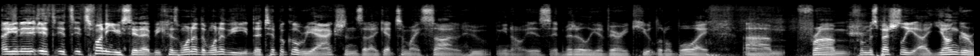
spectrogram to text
I mean, it's it's it's funny you say that because one of the one of the the typical reactions that I get to my son, who you know is admittedly a very cute little boy, um, from from especially uh, younger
